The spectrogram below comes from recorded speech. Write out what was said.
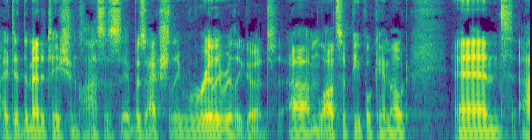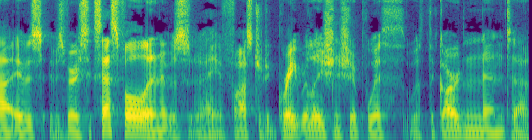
I did the meditation classes, it was actually really, really good. Um, lots of people came out and uh, it was it was very successful, and it was I fostered a great relationship with with the garden, and uh,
